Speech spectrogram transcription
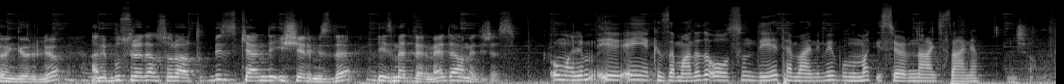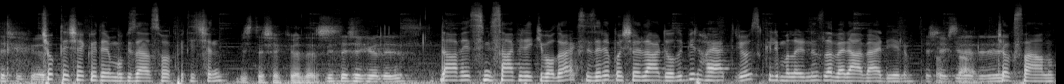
öngörülüyor. Hani bu süreden sonra artık biz kendi iş yerimizde hizmet vermeye devam edeceğiz. Umarım e, en yakın zamanda da olsun diye temennimi bulunmak istiyorum nacizane. İnşallah. Teşekkür ederim. Çok teşekkür ederim bu güzel sohbet için. Biz teşekkür ederiz. biz teşekkür ederiz. Davetsiz misafir ekibi olarak sizlere başarılar dolu bir hayat diliyoruz. Klimalarınızla beraber diyelim. Teşekkür olun. ederiz. Çok sağ olun.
